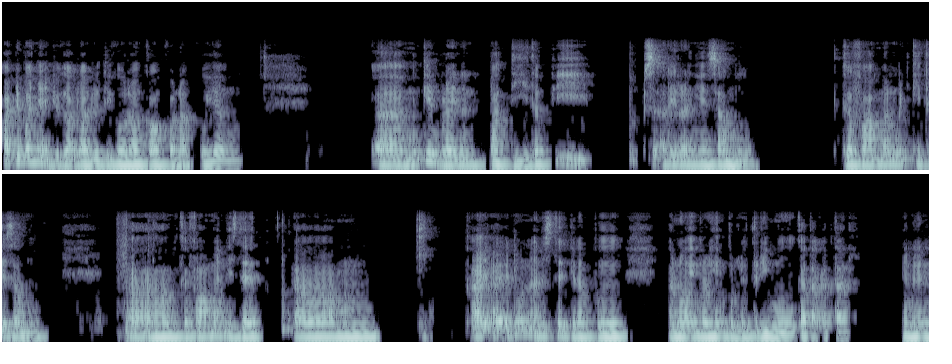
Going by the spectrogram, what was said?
ada banyak jugalah dua tiga orang kawan-kawan aku yang uh, mungkin berlainan parti tapi sealiran yang sama. Kefahaman kita sama uh, kefahaman is that um, I I don't understand kenapa Anwar Ibrahim perlu terima kata-kata ni. And then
